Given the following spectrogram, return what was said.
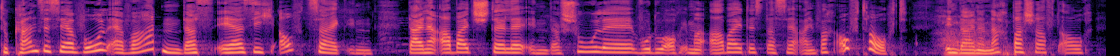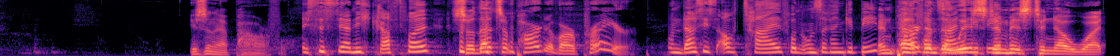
Du kannst es ja wohl erwarten, dass er sich aufzeigt in deiner Arbeitsstelle, in der Schule, wo du auch immer arbeitest, dass er einfach auftaucht. In deiner Nachbarschaft auch. Isn't that powerful? Ist es ja nicht kraftvoll? So that's a part of our prayer. Und das ist auch Teil von unseren Gebeten, And äh, part von of the wisdom Gebeten. is to know what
